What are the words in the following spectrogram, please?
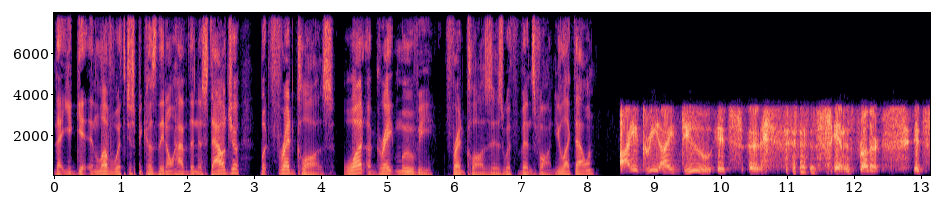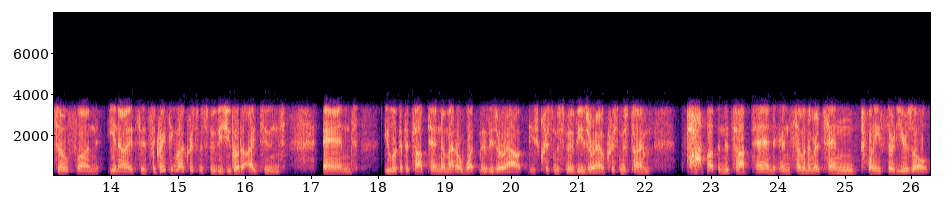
that you get in love with just because they don't have the nostalgia. But Fred Claus, what a great movie Fred Claus is with Vince Vaughn. You like that one? I agree. I do. It's uh, Santa's brother. It's so fun. You know, it's it's the great thing about Christmas movies. You go to iTunes and you look at the top 10 no matter what movies are out these christmas movies around christmas time pop up in the top 10 and some of them are 10 20 30 years old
